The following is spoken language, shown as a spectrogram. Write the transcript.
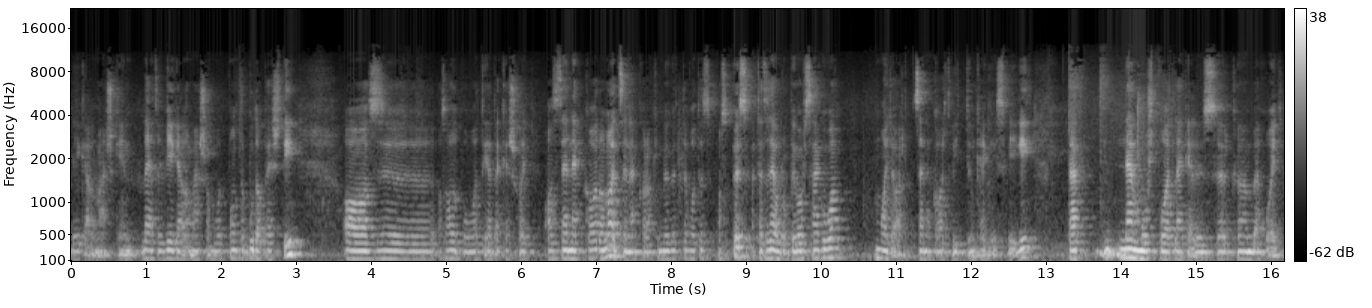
végállomásként, lehet, hogy végállomáson volt pont a budapesti, az, az alapból volt érdekes, hogy a zenekar, a nagy zenekar, aki mögötte volt, az, az, össz, tehát az európai országokban magyar zenekart vittünk egész végig. Tehát nem most volt legelőször Kölnbe, hogy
